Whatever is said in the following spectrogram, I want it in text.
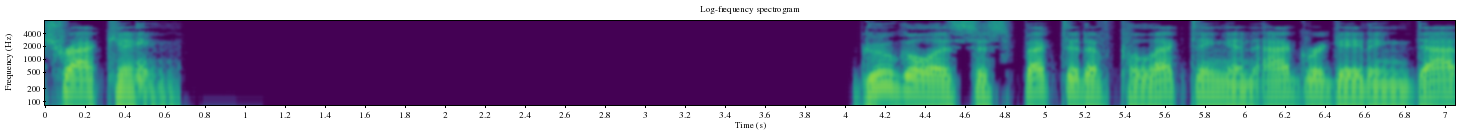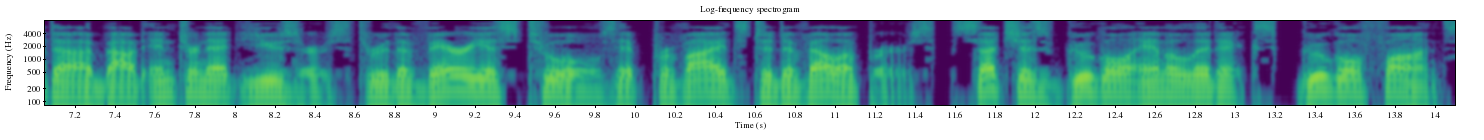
Tracking Google is suspected of collecting and aggregating data about Internet users through the various tools it provides to developers, such as Google Analytics, Google Fonts,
